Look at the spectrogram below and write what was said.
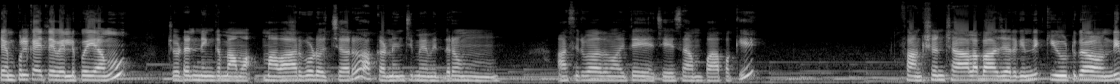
టెంపుల్కి అయితే వెళ్ళిపోయాము. చూడండి ఇంకా మా మా వారు కూడా వచ్చారు. అక్కడి నుంచి మేమిద్దరం ఆశీర్వాదం అయితే చేసాం పాపకి. ఫంక్షన్ చాలా బాగా జరిగింది. క్యూట్గా ఉంది.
